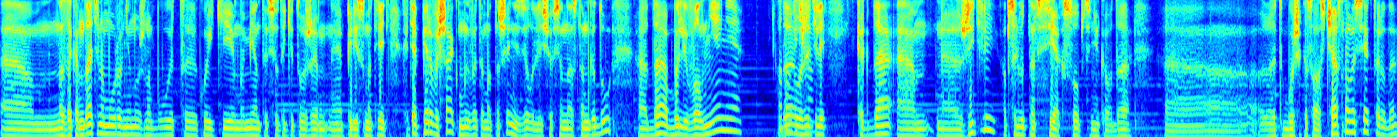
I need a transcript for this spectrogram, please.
Э, на законодательном уровне нужно будет э, кое-какие моменты все-таки тоже э, пересмотреть. Хотя первый шаг мы в этом отношении сделали еще в 2017 году. Э, да, были волнения да, у жителей когда э, э, жителей, абсолютно всех собственников, да, э, это больше касалось частного сектора, да,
